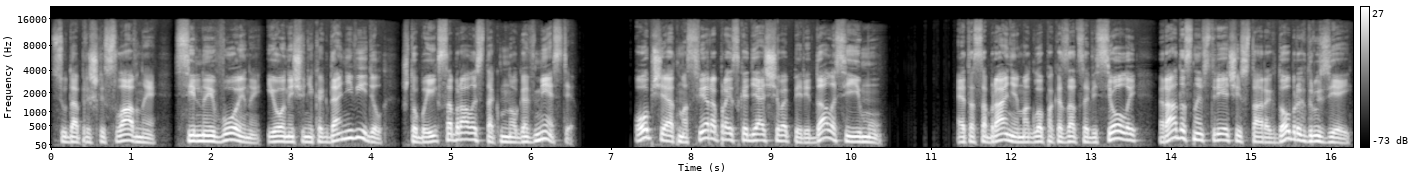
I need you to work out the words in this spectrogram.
Сюда пришли славные, сильные воины, и он еще никогда не видел, чтобы их собралось так много вместе. Общая атмосфера происходящего передалась и ему. Это собрание могло показаться веселой, радостной встречей старых добрых друзей,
